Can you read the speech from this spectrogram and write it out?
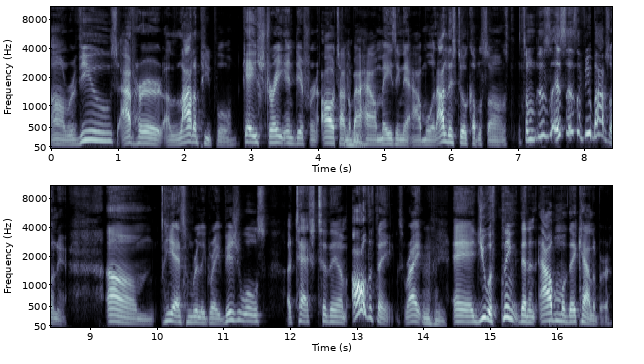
um, reviews. I've heard a lot of people, gay, straight, and different, all talk about how amazing that album was. I listened to a couple of songs. Some it's, it's, it's a few bops on there. Um, he had some really great visuals attached to them, all the things, right? Mm-hmm. And you would think that an album of that caliber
